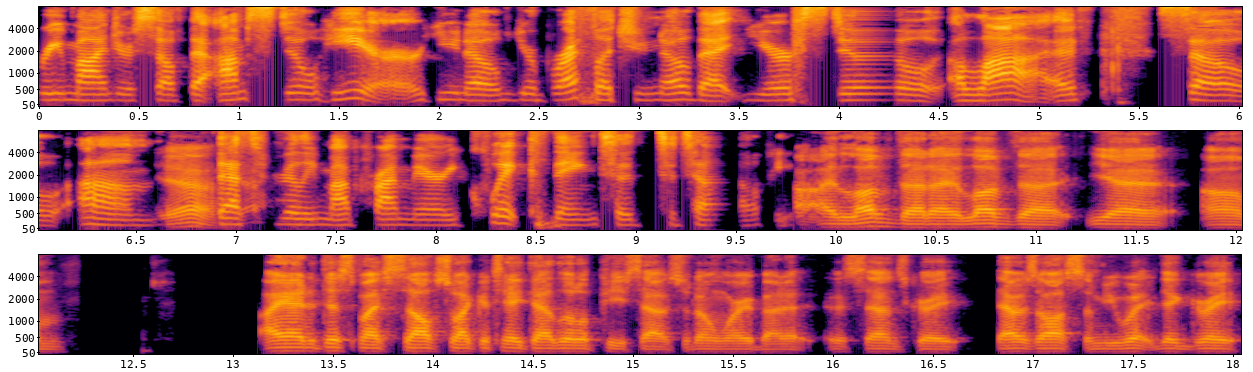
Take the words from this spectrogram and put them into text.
remind yourself that I'm still here. You know, your breath lets you know that you're still alive. So, um, yeah. that's really my primary quick thing to, to tell people. I love that. I love that. Yeah. Um, I added this myself so I could take that little piece out. So don't worry about it. It sounds great. That was awesome. You did great.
